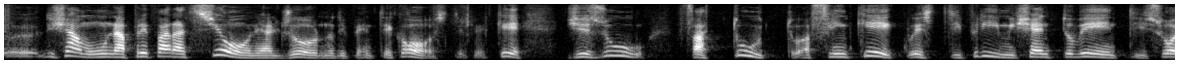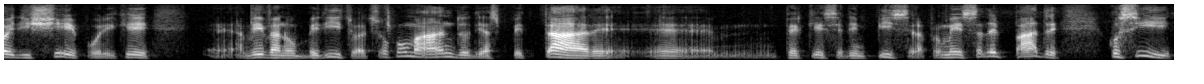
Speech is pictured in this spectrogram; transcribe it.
eh, diciamo una preparazione al giorno di Pentecoste perché Gesù fa tutto affinché questi primi 120 suoi discepoli che eh, avevano obbedito al suo comando di aspettare eh, perché si riempisse la promessa del Padre, così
